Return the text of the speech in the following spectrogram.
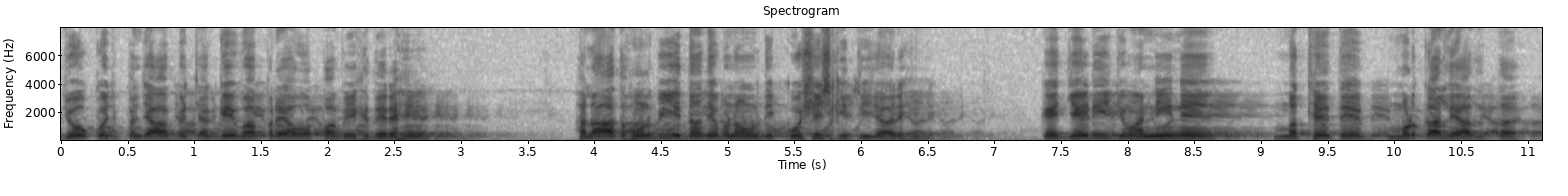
ਜੋ ਕੁਝ ਪੰਜਾਬ ਵਿੱਚ ਅੱਗੇ ਵਾਪਰਿਆ, ਉਹ ਆਪਾਂ ਵੇਖਦੇ ਰਹੇ ਹਾਂ। ਹਾਲਾਤ ਹੁਣ ਵੀ ਇਦਾਂ ਦੇ ਬਣਾਉਣ ਦੀ ਕੋਸ਼ਿਸ਼ ਕੀਤੀ ਜਾ ਰਹੀ ਹੈ ਕਿ ਜਿਹੜੀ ਜਵਾਨੀ ਨੇ ਮੱਥੇ ਤੇ ਮੁੜਕਾ ਲਿਆ ਦਿੱਤਾ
